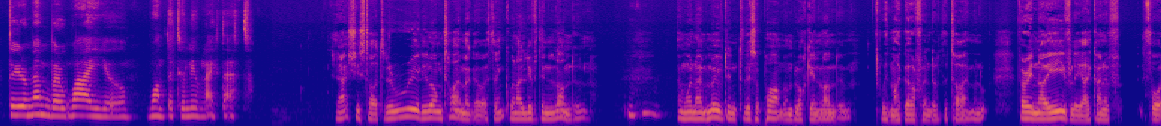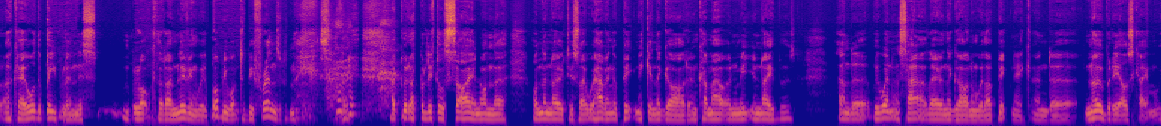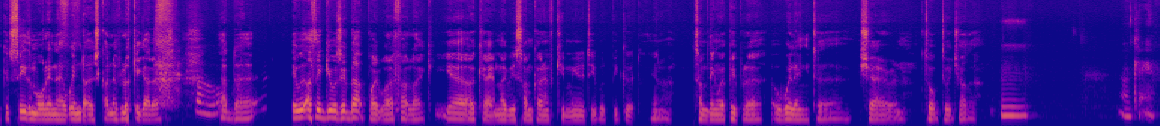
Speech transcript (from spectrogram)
Do you remember why you wanted to live like that? It actually started a really long time ago. I think when I lived in London, mm-hmm. And when I moved into this apartment block in London with my girlfriend of the time, and very naively, I kind of thought, okay, all the people in this block that I'm living with probably want to be friends with me. So I, I, put up a little sign on the on the notice like we're having a picnic in the garden. Come out and meet your neighbours. And uh, we went and sat out there in the garden with our picnic, and uh, nobody else came. We could see them all in their windows, kind of looking at us. Oh. And uh, it was, I think it was at that point where I felt like, yeah, okay, maybe some kind of community would be good. You know, something where people are, are willing to share and talk to each other. Mm. Okay.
